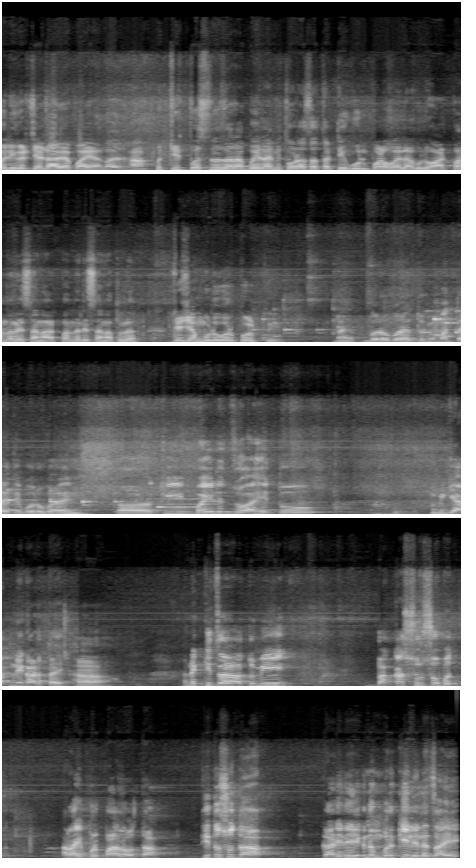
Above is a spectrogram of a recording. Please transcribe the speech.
पलीकडच्या डाव्या पायाला. बर हा. मग तिथपासून जरा बैल आम्ही थोडासा आता टिकून पळवायला लागलो. आठ पंधरा दिवसानं आठ पंधरा दिवसानं आपलं त्याच्या मुडवर पळतोय. नाही बरोबर आहे. तुम्ही म्हणताय ते बरोबर आहे. अं, की बैल जो आहे तो तुम्ही गॅपने काढताय. हा. नक्कीच अं, तुम्ही बकासूर सोबत रायफल पळाला होता. तिथं सुद्धा गाडीने एक नंबर केलेलाच आहे.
